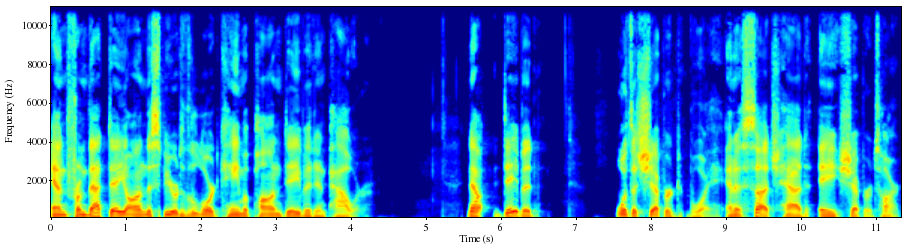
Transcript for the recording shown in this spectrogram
And from that day on, the Spirit of the Lord came upon David in power. Now, David was a shepherd boy, and as such had a shepherd's heart.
